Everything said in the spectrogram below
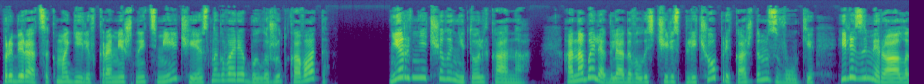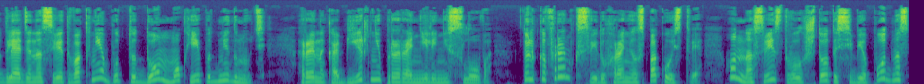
Пробираться к могиле в кромешной тьме, честно говоря, было жутковато. Нервничала не только она. Аннабель оглядывалась через плечо при каждом звуке или замирала, глядя на свет в окне, будто дом мог ей подмигнуть. Рен и Кабир не проронили ни слова. Только Фрэнк с виду хранил спокойствие. Он насвистывал что-то себе под нос,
